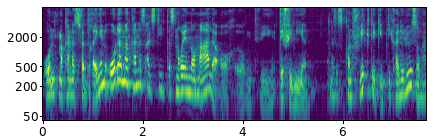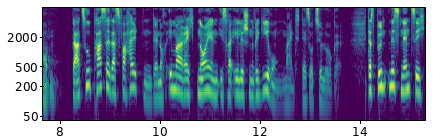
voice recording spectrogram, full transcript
Und man kann das verdrängen oder man kann es als die, das neue Normale auch irgendwie definieren. Dass es Konflikte gibt, die keine Lösung haben. Dazu passe das Verhalten der noch immer recht neuen israelischen Regierung, meint der Soziologe. Das Bündnis nennt sich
